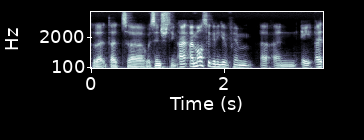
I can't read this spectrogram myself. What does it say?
so that that uh, was interesting. I, I'm also going to give him uh, an eight. I,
